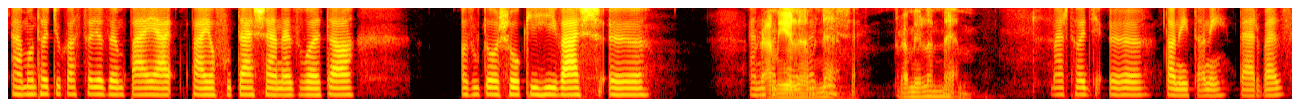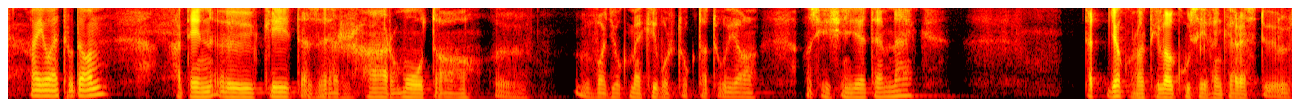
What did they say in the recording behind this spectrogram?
Elmondhatjuk azt, hogy az ön pályá, pályafutásán ez volt a, az utolsó kihívás ö, ennek Remélem a nem. Remélem nem. Mert hogy ö, tanítani tervez, ha jól tudom. Hát én 2003 óta vagyok meghívott oktatója az Széchenyi Egyetemnek, tehát gyakorlatilag 20 éven keresztül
